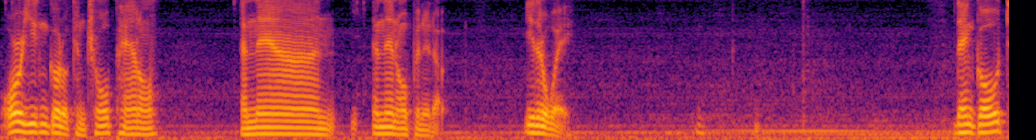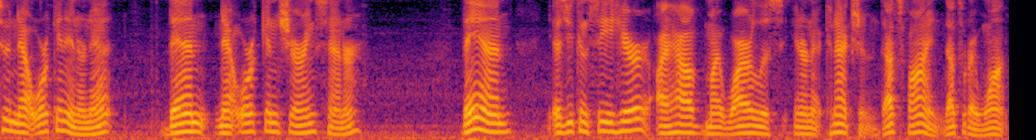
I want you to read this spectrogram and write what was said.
or you can go to control panel, and then and then open it up. Either way. Then go to network and internet, then network and sharing center then, as you can see here, I have my wireless internet connection. That's fine. That's what I want.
